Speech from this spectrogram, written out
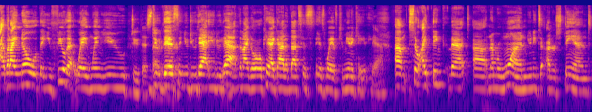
I, but i know that you feel that way when you Do this, do this and you do that and you do that then i go okay i got it that's his his way of communicating Yeah. um, so I think that uh, number one, you need to understand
